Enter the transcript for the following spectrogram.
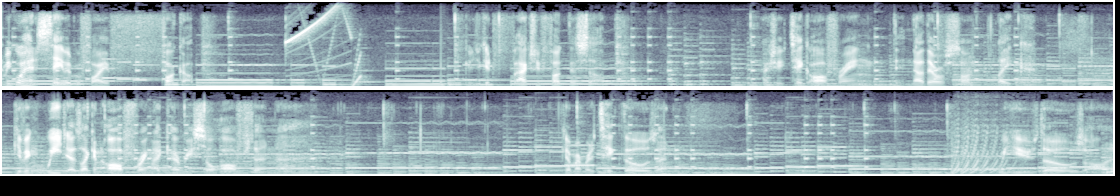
Let me go ahead and save it before I fuck up. Because you can f actually fuck this up. Actually, take offering. Now they'll start, like, giving wheat as, like, an offering, like, every so often. Uh, Gotta remember to take those and we use those on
